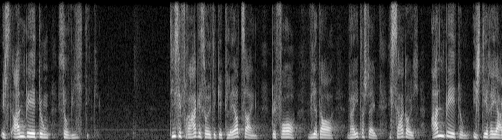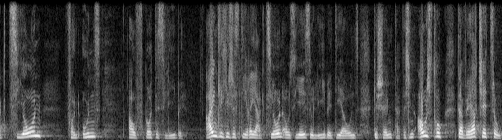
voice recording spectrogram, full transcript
ist Anbetung so wichtig? Diese Frage sollte geklärt sein, bevor wir da weitersteigen. Ich sage euch, Anbetung ist die Reaktion von uns auf Gottes Liebe. Eigentlich ist es die Reaktion aus Jesu Liebe, die er uns geschenkt hat. Das ist ein Ausdruck der Wertschätzung.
